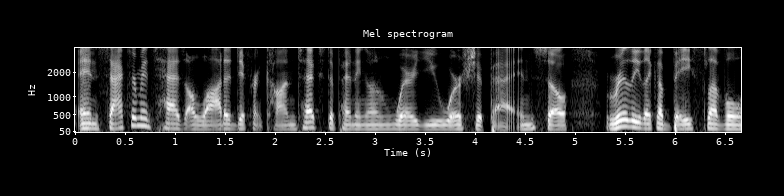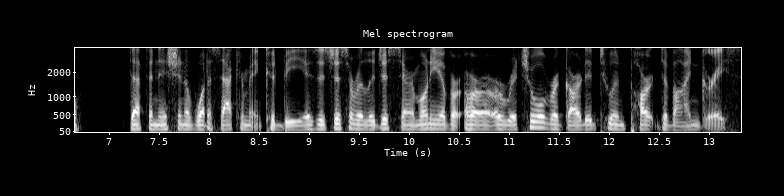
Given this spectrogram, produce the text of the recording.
And sacraments has a lot of different context depending on where you worship at. And so, really, like a base level definition of what a sacrament could be is it's just a religious ceremony of, or, or a ritual regarded to impart divine grace.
